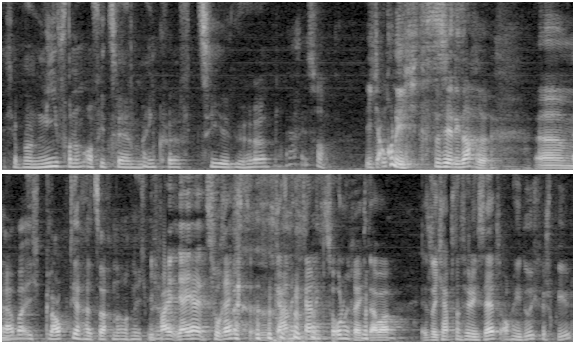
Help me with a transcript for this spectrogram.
ich habe noch nie von einem offiziellen Minecraft-Ziel gehört. Ja, ist so. Ich auch nicht, das ist ja die Sache. Ähm, Ja, aber ich glaube dir halt Sachen auch nicht mehr. ich weiß, ja, ja, zu Recht, also gar nicht, gar nicht zu Unrecht, aber also ich habe es natürlich selbst auch nie durchgespielt,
